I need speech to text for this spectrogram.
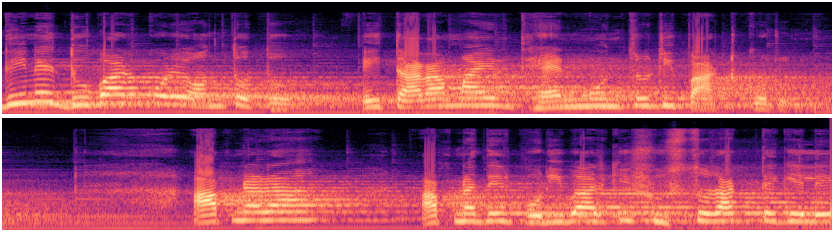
দিনে দুবার করে অন্তত এই তারামায়ের ধ্যান মন্ত্রটি পাঠ করুন। আপনারা আপনাদের পরিবারকে সুস্থ রাখতে গেলে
